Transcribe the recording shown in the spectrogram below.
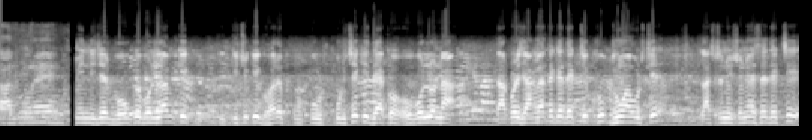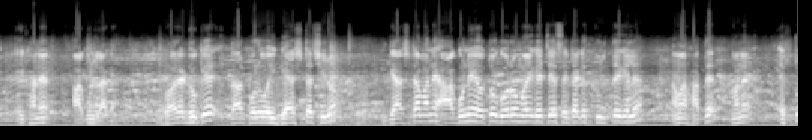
তারপরে আমি নিজের বউকে বললাম কি কিছু কি ঘরে পুড়ছে কি দেখো? ও বলল, না। তারপরে জানলা থেকে দেখছি খুব ধোঁয়া উঠছে। লাস্টে নিচনে এসে দেখছি এখানে আগুন লাগা। ঘরে ঢুকে তারপরে ওই গ্যাসটা ছিল। গ্যাসটা মানে আগুনে এত গরম হয়ে গেছে, সেটাকে তুলতে গেলে আমার হাতে মানে একটু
